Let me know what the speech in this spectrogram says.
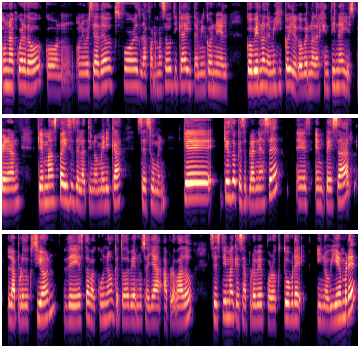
un acuerdo con Universidad de Oxford, la farmacéutica y también con el gobierno de México y el gobierno de Argentina y esperan que más países de Latinoamérica se sumen. ¿Qué, ¿Qué, es lo que se planea hacer? Es empezar la producción de esta vacuna, aunque todavía no se haya aprobado. Se estima que se apruebe por octubre y noviembre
